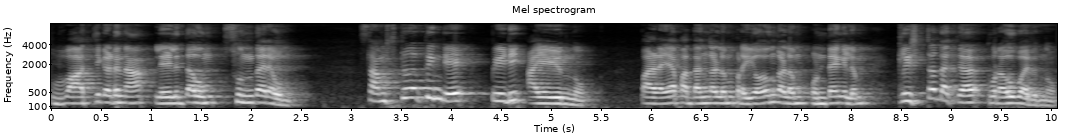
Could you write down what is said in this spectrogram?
വാക്യഘടന ലളിതവും സുന്ദരവും. സംസ്കൃതത്തിന്റെ പിടി അയയുന്നു. പഴയ പദങ്ങളും പ്രയോഗങ്ങളും ഉണ്ടെങ്കിലും ക്ലിഷ്ടതക്ക് കുറവ് വരുന്നു.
